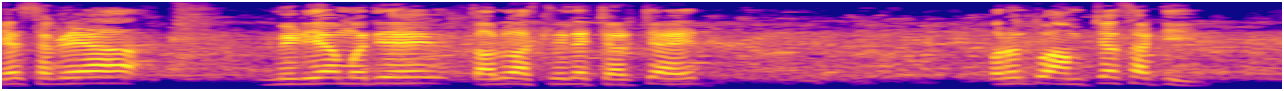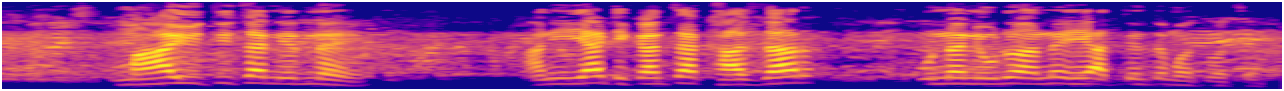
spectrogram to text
या सगळ्या मीडियामध्ये चालू असलेल्या चर्चा आहेत. परंतु आमच्यासाठी महायुतीचा निर्णय आणि या ठिकाणचा खासदार पुन्हा निवडून आणणं हे अत्यंत महत्त्वाचं आहे.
